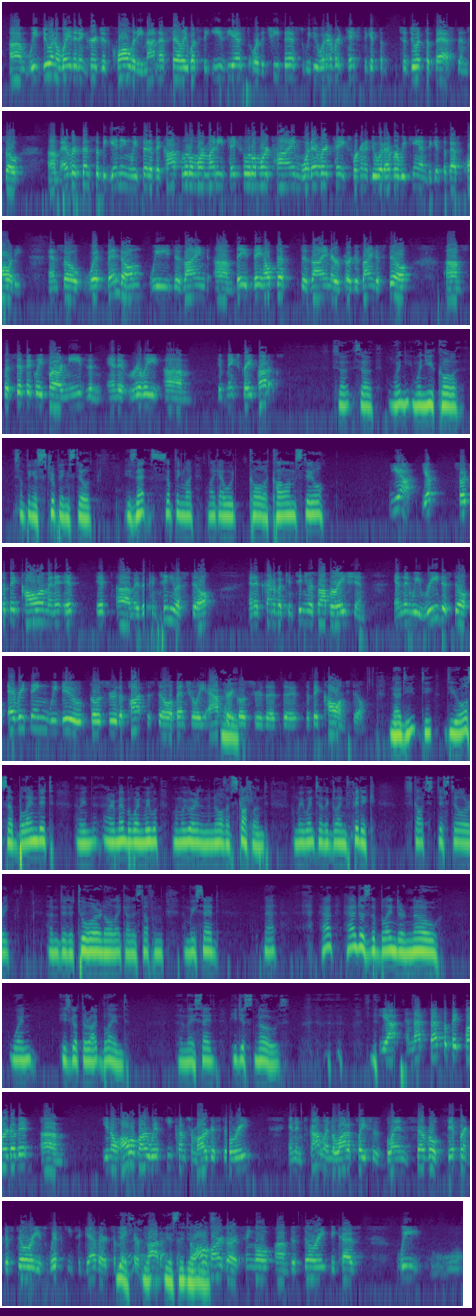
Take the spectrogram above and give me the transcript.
um, we do in a way that encourages quality, not necessarily what's the easiest or the cheapest. We do whatever it takes to get the to do it the best. And so um, ever since the beginning, we said if it costs a little more money, takes a little more time, whatever it takes, we're going to do whatever we can to get the best quality. And so with Vendome, we designed, um, they, they helped us design or, or designed a still um, specifically for our needs, and, and it really um, it makes great products. So, so when when you call something a stripping still, is that something like like I would call a column still? Yeah. Yep. So it's a big column, and it it, it um, is a continuous still, and it's kind of a continuous operation. And then we redistill everything we do goes through the pot distill eventually after Right. it goes through the, the, the big column still. Now, do you, do you, do you also blend it? I mean, I remember when we were when we were in the north of Scotland, and we went to the Glenfiddich Scotch distillery and did a tour and all that kind of stuff, and and we said, now, how how does the blender know when he's got the right blend? And they said he just knows. yeah, and that's that's a big part of it. Um, you know, all of our whiskey comes from our distillery, and in Scotland, a lot of places blend several different distilleries' whiskey together to make their yeah, products. yes, they And do, So all yes. of ours are a single um, distillery because we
